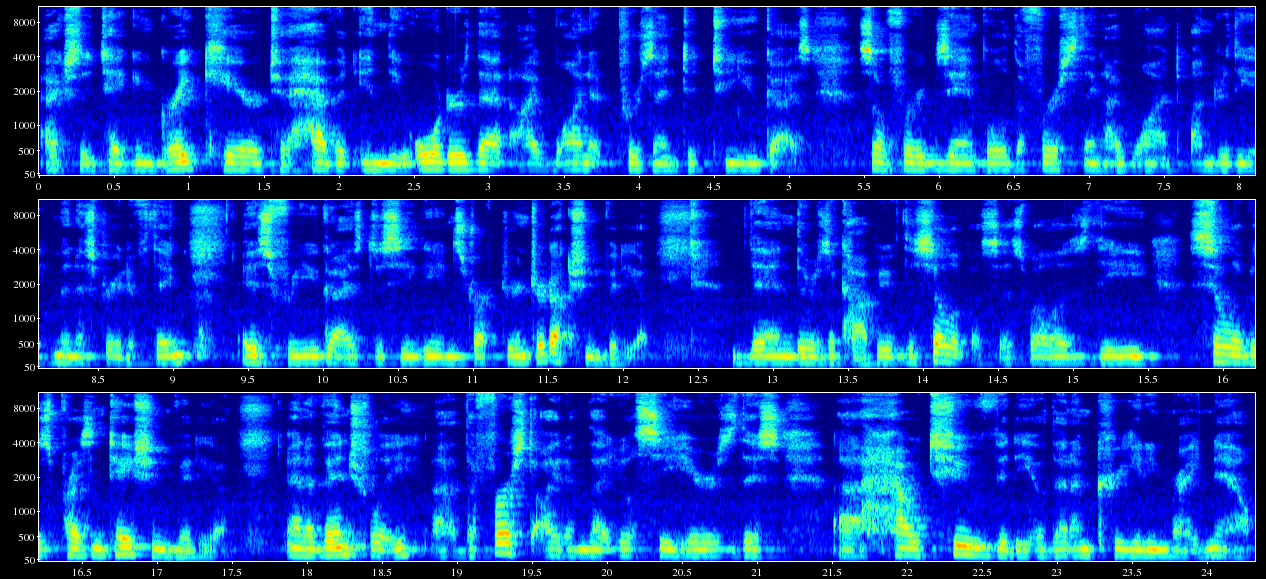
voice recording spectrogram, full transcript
actually taken great care to have it in the order that I want it presented to you guys. So, for example, the first thing I want under the administrative thing is for you guys to see the instructor introduction video. Then there's a copy of the syllabus as well as the syllabus presentation video. And eventually, uh, the first item that you'll see here is this uh, how-to video that I'm creating right now.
